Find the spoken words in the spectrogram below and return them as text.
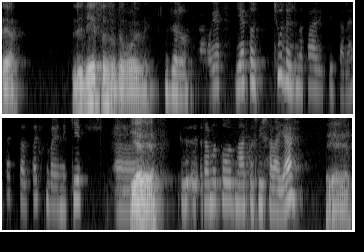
Ja. Ljudje so zadovoljni. Zelo. Bravo, Je, je to čudežna paličica. ne? Tako sta- tako sem pa je nekje uh, Je, je. ravno to znako slišala. Je. je, je.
